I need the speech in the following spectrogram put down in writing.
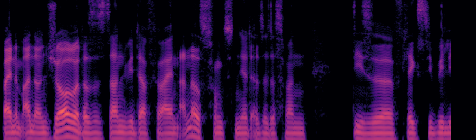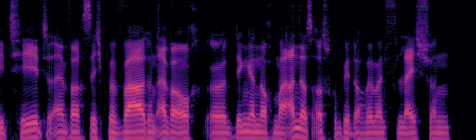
bei einem anderen Genre, dass es dann wieder für einen anders funktioniert. Also, dass man diese Flexibilität einfach sich bewahrt und einfach auch äh, Dinge nochmal anders ausprobiert, auch wenn man vielleicht schon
